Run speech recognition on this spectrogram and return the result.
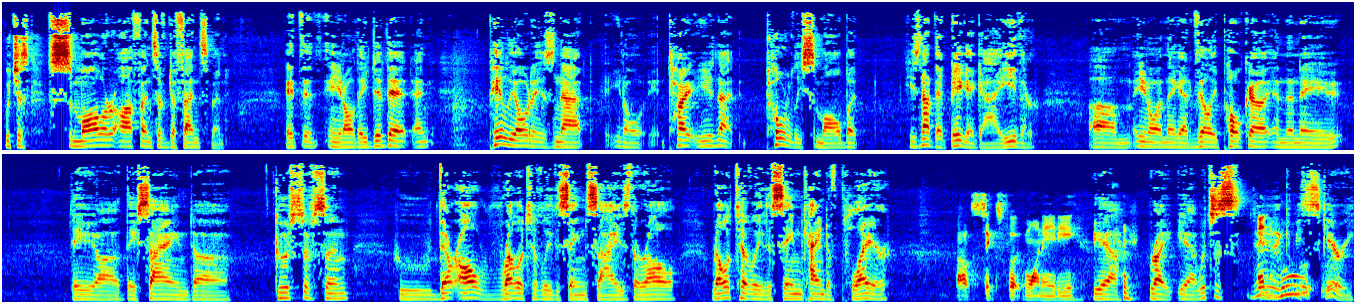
which is smaller offensive defensemen. It, it you know they did that, and Paliotta is not you know ti- he's not totally small, but he's not that big a guy either. Um, you know, and they got Ville Pokka, and then they they uh, they signed uh, Gustafsson, who they're all relatively the same size. They're all relatively the same kind of player. About six foot 180. Yeah, right. Yeah, which is And it can be who- scary.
